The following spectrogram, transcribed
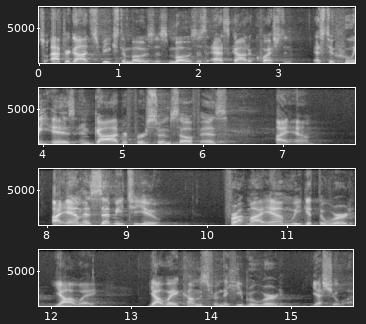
So after God speaks to Moses, Moses asks God a question as to who he is, and God refers to himself as I am. I am has sent me to you. From I am, we get the word Yahweh. Yahweh comes from the Hebrew word Yeshua.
